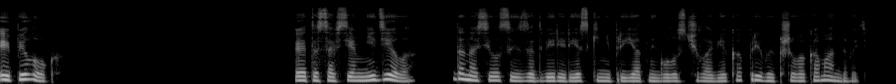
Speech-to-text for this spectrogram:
Эпилог. «Это совсем не дело», — доносился из-за двери резкий неприятный голос человека, привыкшего командовать.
